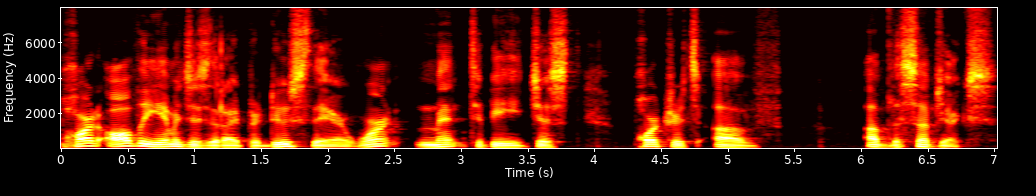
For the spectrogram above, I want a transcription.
part all the images that I produced there weren't meant to be just portraits of of the subjects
